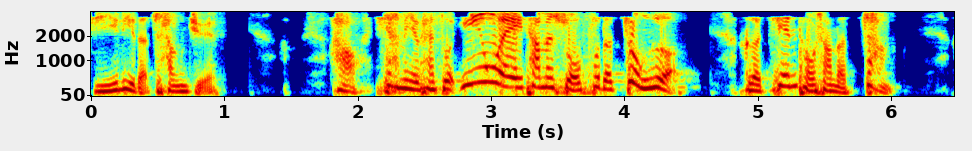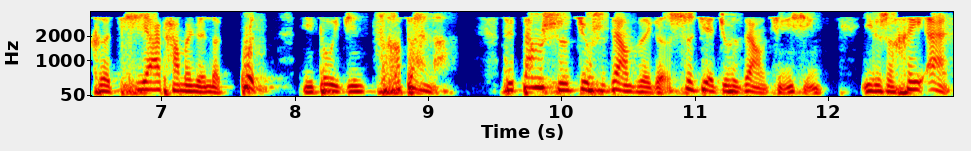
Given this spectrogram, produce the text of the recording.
极力的猖獗。好，下面他说，因为他们所负的重恶。和肩头上的杖和欺压他们人的棍，你都已经折断了。所以当时就是这样子一个世界，就是这样情形：一个是黑暗，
